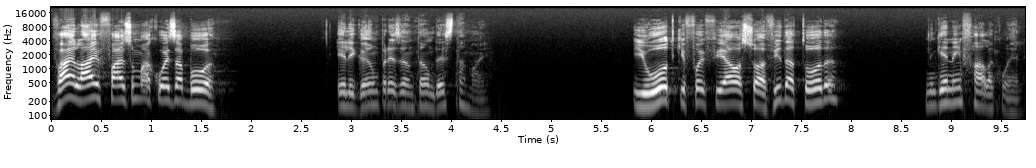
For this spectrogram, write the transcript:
vai lá e faz uma coisa boa. Ele ganha um presentão desse tamanho. E o outro que foi fiel a sua vida toda, ninguém nem fala com ele.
